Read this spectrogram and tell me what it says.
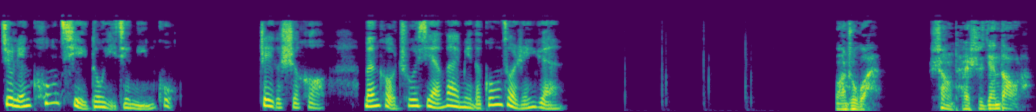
就连空气都已经凝固。这个时候，门口出现外面的工作人员。王主管，上台时间到了。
